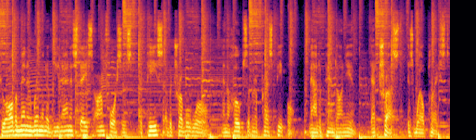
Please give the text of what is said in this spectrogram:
To all the men and women of the United States Armed Forces, the peace of a troubled world and the hopes of an oppressed people now depend on you. That trust is well placed.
